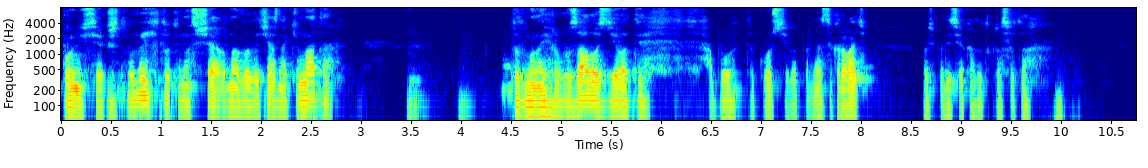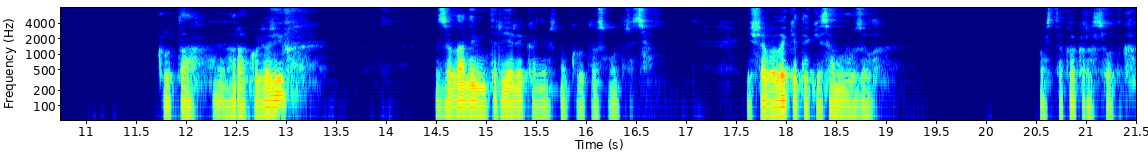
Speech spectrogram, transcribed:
повністю як житловий. Тут у нас ще одна величезна кімната. Тут можна ігрову залу зробити, або також типу, принести кровать. Ось подивіться, яка тут красота. Крута гра кольорів. Зелений в інтер'єрі, звісно, круто смотриться. І ще великий такий санвузол. Ось така красотка.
